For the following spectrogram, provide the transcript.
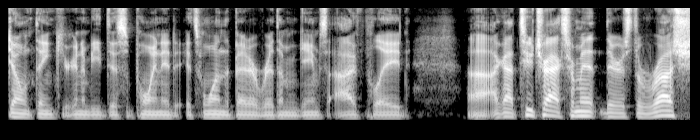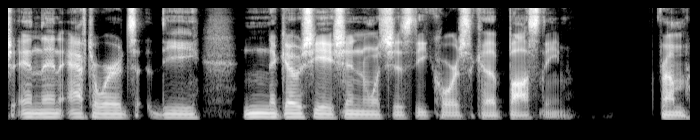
don't think you're going to be disappointed. It's one of the better rhythm games I've played. Uh, I got two tracks from it. There's the rush, and then afterwards the negotiation, which is the Korsica boss theme from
